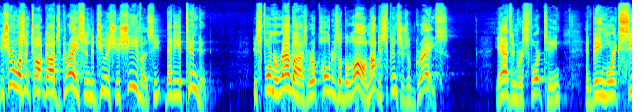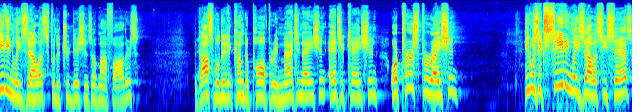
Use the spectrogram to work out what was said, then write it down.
He sure wasn't taught God's grace in the Jewish yeshivas he, that he attended. His former rabbis were upholders of the law, not dispensers of grace. He adds in verse 14, and being more exceedingly zealous for the traditions of my fathers. The gospel didn't come to Paul through imagination, education, or perspiration. He was exceedingly zealous, he says.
